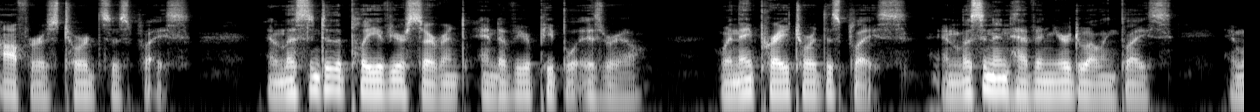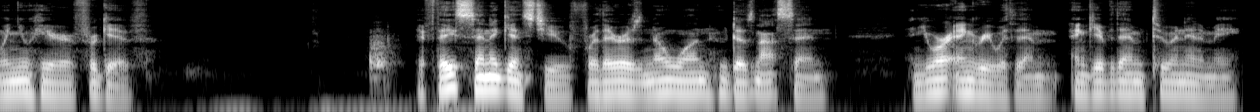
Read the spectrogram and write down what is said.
offers towards this place and listen to the plea of your servant and of your people Israel, when they pray toward this place, and listen in heaven your dwelling place, and when you hear, forgive. If they sin against you, for there is no one who does not sin, and you are angry with them, and give them to an enemy,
